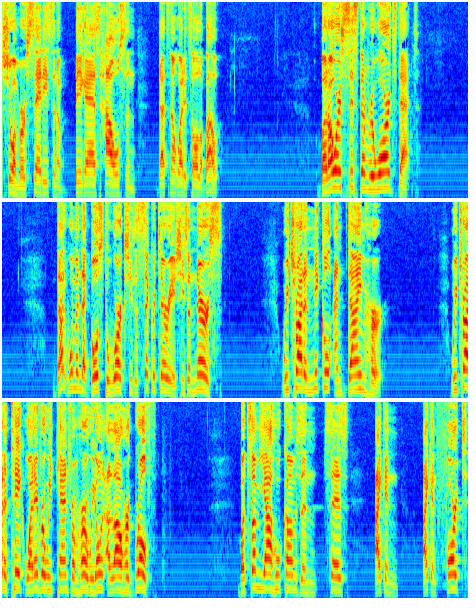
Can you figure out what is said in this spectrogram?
show a Mercedes and a big ass house, and that's not what it's all about. But our system rewards that that woman that goes to work, she's a secretary, she's a nurse. We try to nickel and dime her. We try to take whatever we can from her. We don't allow her growth. But some Yahoo comes and says, I can I can fart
